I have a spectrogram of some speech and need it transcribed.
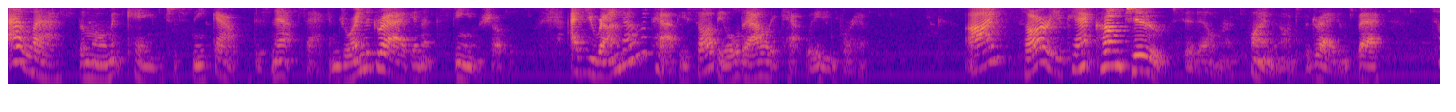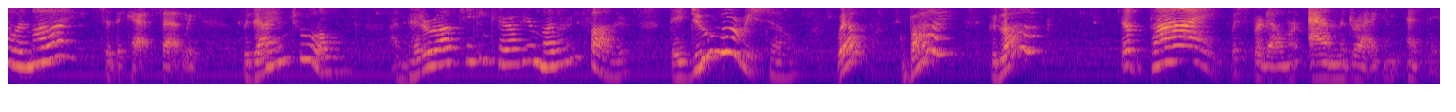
At last, the moment came to sneak out with his knapsack and join the dragon at the steam shovel. As he ran down the path, he saw the old alley cat waiting for him. I'm sorry you can't come too, said Elmer, climbing onto the dragon's back. So am I, said the cat sadly. But I am too old. I'm better off taking care of your mother and father. They do worry so. Well, goodbye. Good luck. Goodbye, whispered Elmer and the dragon as they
